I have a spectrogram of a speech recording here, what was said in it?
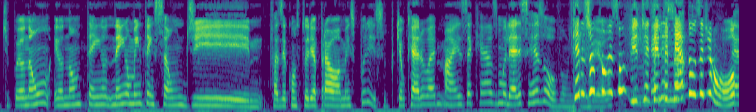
Tipo, eu não, eu não tenho nenhuma intenção de fazer consultoria pra homens por isso. Porque eu quero é mais é que as mulheres se resolvam. Que eles já estão resolvidos, gente. Tem que ter Eles meia já- dúzia de roupa, É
